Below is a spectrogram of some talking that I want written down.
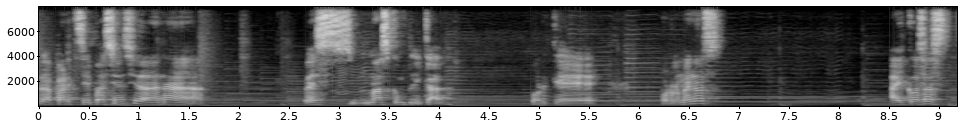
la participación ciudadana es más complicada, porque por lo menos hay cosas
